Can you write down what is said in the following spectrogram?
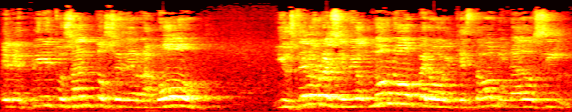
el Espíritu Santo se derramó y usted lo recibió. No, no, pero el que estaba a mi lado sí.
